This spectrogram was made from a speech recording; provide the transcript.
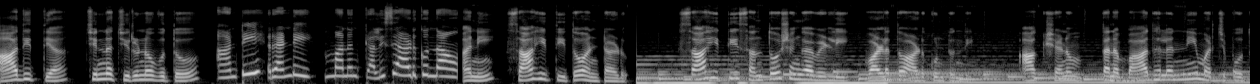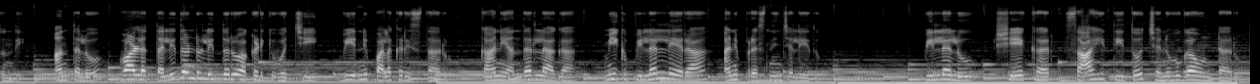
ఆదిత్య చిన్న చిరునవ్వుతో ఆంటీ రండి మనం కలిసి ఆడుకుందాం అని సాహితీతో అంటాడు. సాహితీ సంతోషంగా వెళ్ళి వాళ్ళతో ఆడుకుంటుంది. ఆ క్షణం తన బాధలన్నీ మర్చిపోతుంది. అంతలో వాళ్ళ తల్లిదండ్రులిద్దరూ అక్కడికి వచ్చి వీర్ని పలకరిస్తారు. కాని అందర్లాగా మీకు పిల్లల్లేరా అని ప్రశ్నించలేదు. పిల్లలు శేఖర్ సాహితీతో చనువుగా ఉంటారు.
